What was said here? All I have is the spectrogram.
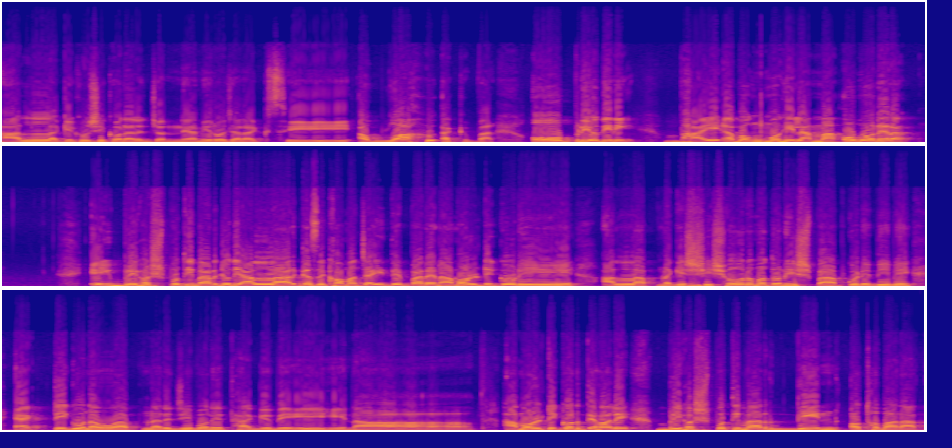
আল্লাহকে খুশি করার জন্যে আমি রোজা রাখছি। আল্লাহ আকবার। ও প্রিয় দিনী, ভাই এবং মহিলা, মা ও বোনেরা এই বৃহস্পতিবার যদি আল্লাহর কাছে ক্ষমা চাইতে পারেন আমলটি করে, আল্লাহ আপনাকে শিশোর মতো নিষ্পাপ করে দিবে। একটি গুণাও আপনার জীবনে থাকবে না। আমলটি করতে হলে বৃহস্পতিবার দিন অথবা রাত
